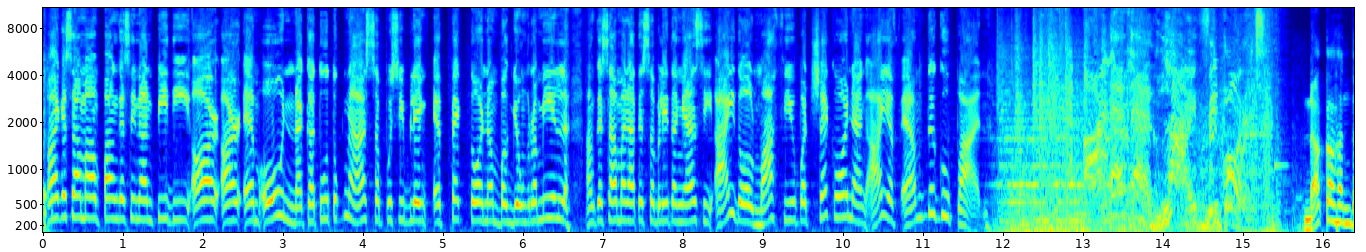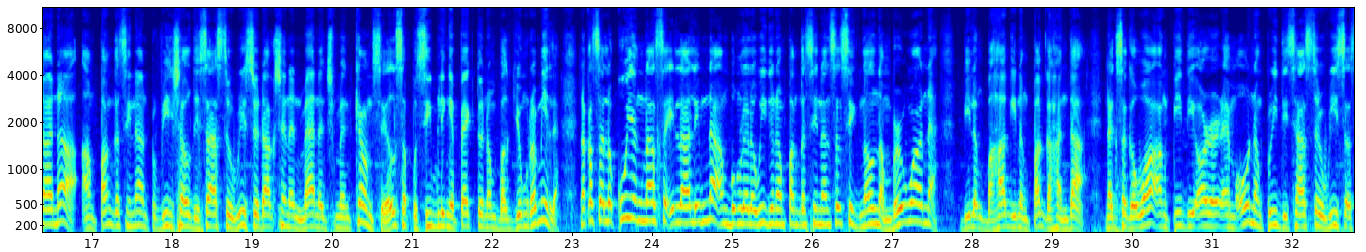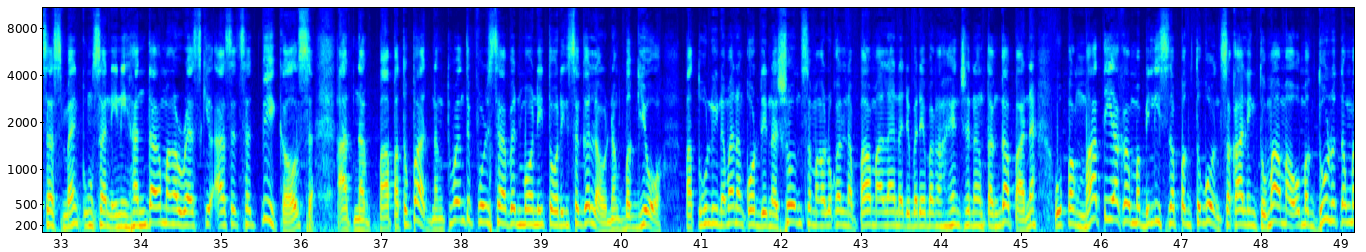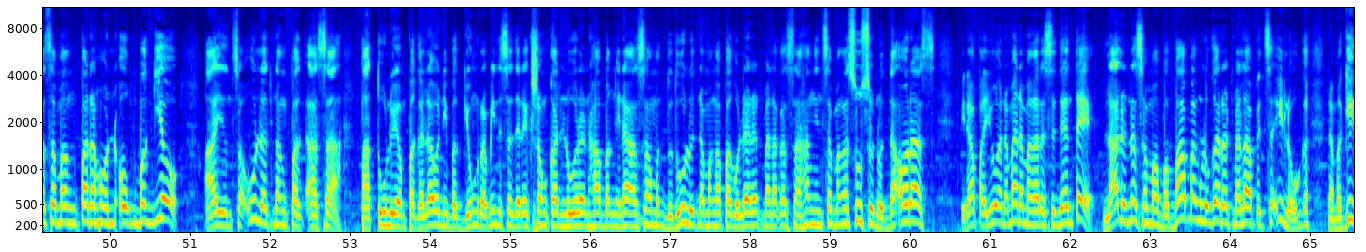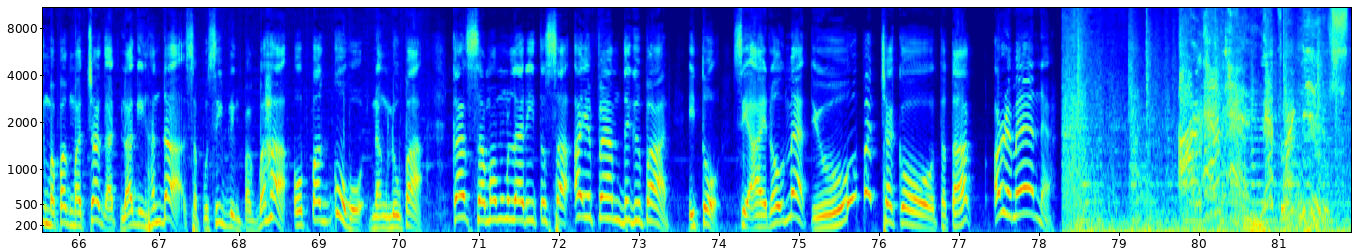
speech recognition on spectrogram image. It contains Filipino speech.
Mga kasama ang Pangasinan PDRRMO nakatutok na sa posibleng epekto ng bagyong Ramil. Ang kasama natin sa balitang yan si Idol Matthew Pacheco ng IFM Dagupan. RMN Live Report! Nakahanda na ang Pangasinan Provincial Disaster Risk Reduction and Management Council sa posibleng epekto ng Bagyong Ramil. Nakasalukuyang nasa ilalim na ang buong lalawigan ng Pangasinan sa Signal Number 1 bilang bahagi ng paghahanda. Nagsagawa ang PDRRMO ng Pre-Disaster Risk Assessment kung saan inihanda ang mga rescue assets at vehicles at nagpapatupad ng 24-7 monitoring sa galaw ng bagyo. Patuloy naman ang koordinasyon sa mga lokal na pamahalaan at iba't ibang ahensya ng tanggapan matiyak ang mabilis na pagtugon sakaling tumama o magdulot ng masamang panahon o bagyo. Ayon sa ulat ng pag-asa, patuloy ang paggalaw ni Bagyong Ramil sa direksyong kanluran habang inaasang magdudulot ng mga pagulan at malakas na hangin sa mga susunod na oras. Pinapayuhan naman ang mga residente, lalo na sa mabababang lugar at malapit sa ilog, na maging mapagmatsyag at laging handa sa posibleng pagbaha o pagguho ng lupa. Kasama mula rito sa IFM Degupan, ito si Idol Matthew Pacheco. Tatak, RMN! RMN Network News!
